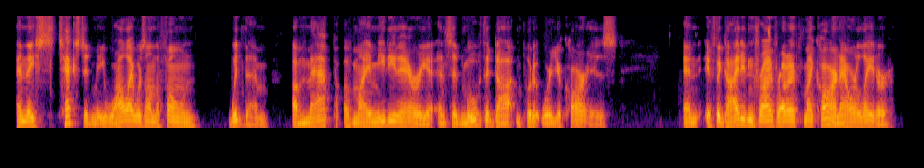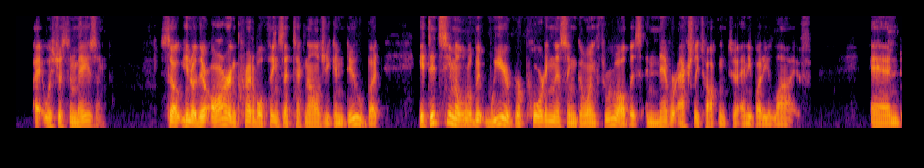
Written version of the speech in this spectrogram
And they texted me while I was on the phone with them a map of my immediate area and said, move the dot and put it where your car is. And if the guy didn't drive right up my car an hour later, it was just amazing. So, you know, there are incredible things that technology can do, but it did seem a little bit weird reporting this and going through all this and never actually talking to anybody live. And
